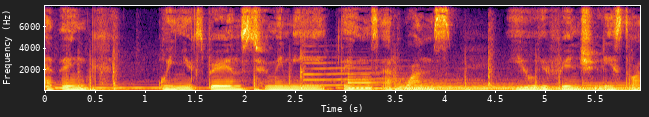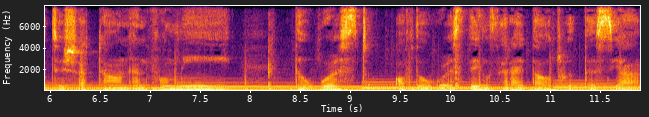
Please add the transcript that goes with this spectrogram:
I think when you experience too many things at once, you eventually start to shut down. And for me, the worst of the worst things that I dealt with this year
